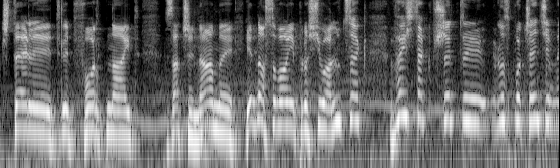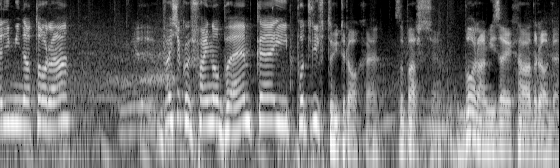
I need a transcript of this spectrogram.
4, tryb Fortnite. Zaczynamy. Jedna osoba mnie prosiła, Lucek, weź tak przed y, rozpoczęciem eliminatora, y, weź jakąś fajną BMK i podliftuj trochę. Zobaczcie, Bora mi zajechała drogę.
